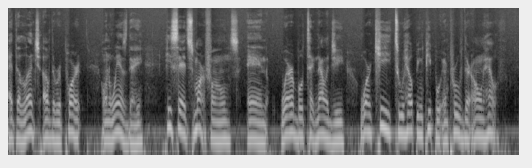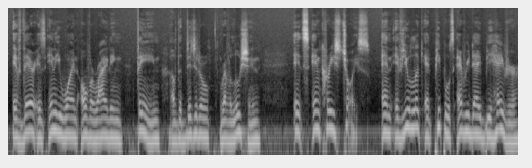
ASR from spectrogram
At the launch of the report on Wednesday, he said smartphones and wearable technology were key to helping people improve their own health. If there is any one overriding theme of the digital revolution, it's increased choice. And if you look at people's everyday behavior,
